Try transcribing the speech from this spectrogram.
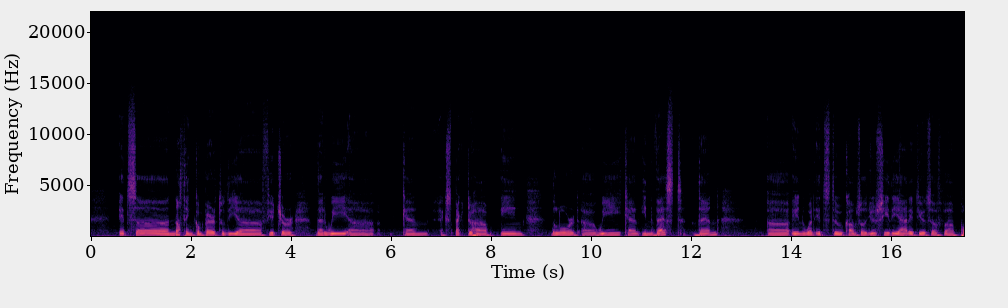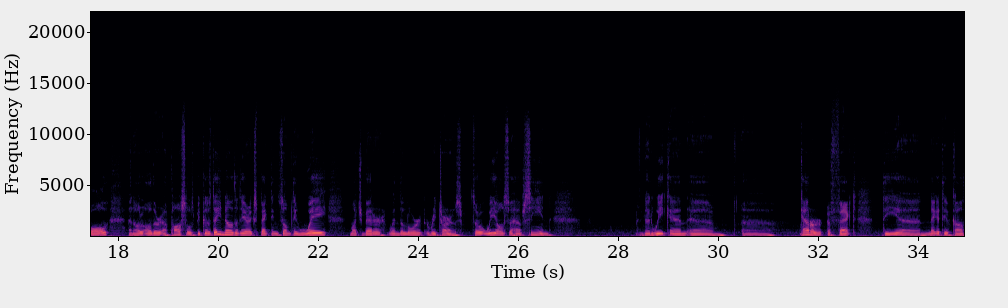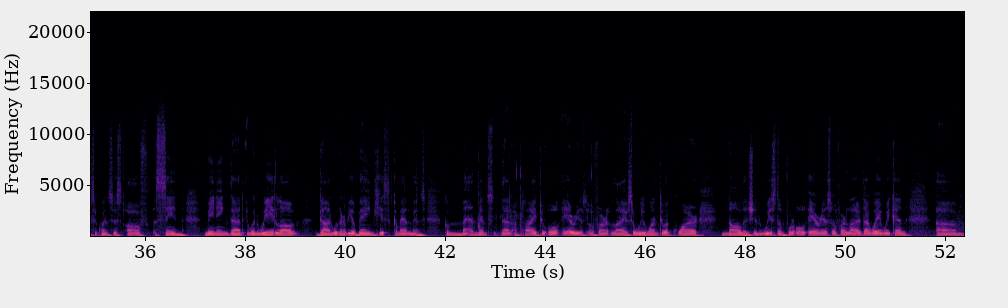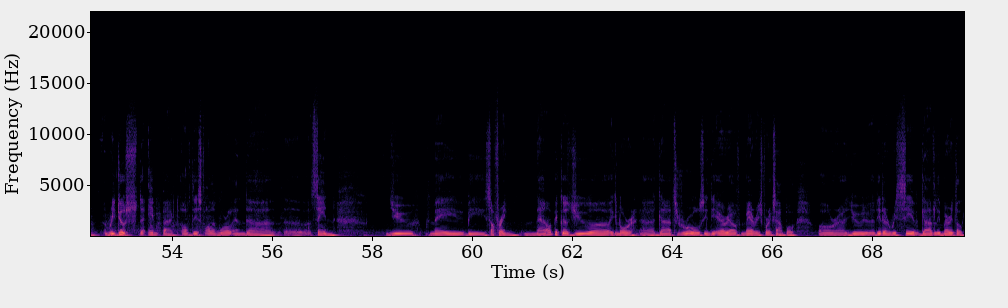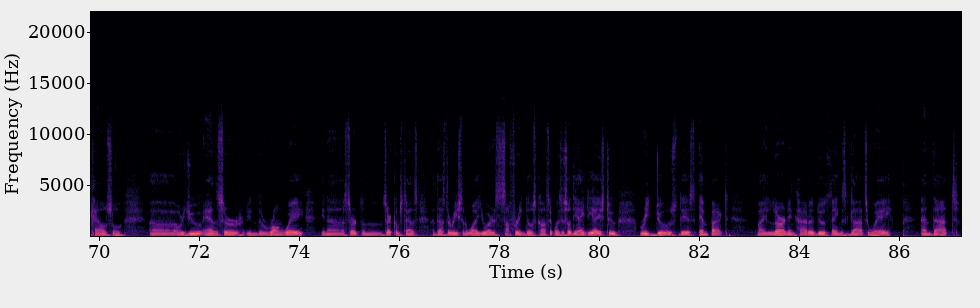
it's uh, nothing compared to the uh, future that we uh, can expect to have in the Lord. we can invest then uh, in what it's to come. So you see the attitudes of uh, Paul and all other apostles because they know that they are expecting something way much better when the Lord returns. So we also have seen that we can um, uh, counter effect the uh, negative consequences of sin, meaning that when we love God, we're going to be obeying His commandments, commandments that apply to all areas of our lives. So we want to acquire knowledge and wisdom for all areas of our lives. That way we can um, reduce the impact of this fallen world and uh, uh, sin. You may be suffering now because you uh, ignore uh, God's rules in the area of marriage, for example, or uh, you didn't receive godly marital counsel, uh, or you answer in the wrong way in a certain circumstance, and that's the reason why you are suffering those consequences. So the idea is to reduce this impact by learning how to do things God's way, and that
